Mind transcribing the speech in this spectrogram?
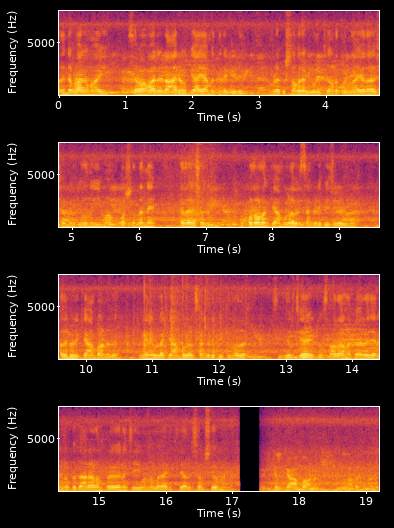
അതിന്റെ ഭാഗമായി സേവാഭാരതിയുടെ ആരോഗ്യ ആയാമത്തിന്റെ കീഴിൽ നമ്മുടെ കൃഷ്ണപുരം യൂണിറ്റ് നടത്തുന്ന ഏകദേശം എനിക്ക് തോന്നുന്നു ഈ വർഷം തന്നെ ഏകദേശം ഒരു മുപ്പതോളം ക്യാമ്പുകൾ അവർ സംഘടിപ്പിച്ചു കഴിഞ്ഞു. അതിലൊരു ക്യാമ്പാണിത്. ഇങ്ങനെയുള്ള ക്യാമ്പുകൾ സംഘടിപ്പിക്കുന്നത് തീർച്ചയായിട്ടും സാധാരണക്കാരെ ജനങ്ങൾക്ക് ധാരാളം പ്രയോജനം ചെയ്യുമെന്നുള്ള കാര്യത്തിൽ അതിൽ സംശയവുമില്ല. മെഡിക്കൽ ക്യാമ്പാണ് ഇന്ന് നടക്കുന്നത്.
